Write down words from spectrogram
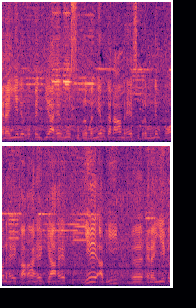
एनआईए ने ओपन किया है वो सुब्रमण्यम का नाम है। सुब्रमण्यम कौन है कहाँ है क्या है ये अभी एनआईए के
